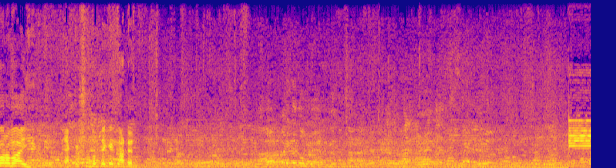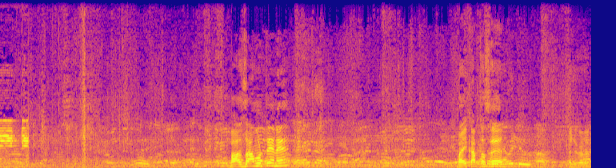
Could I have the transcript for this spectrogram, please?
বড় ভাই, একটা সুন্দর থেকে কাটেন। বাস জামুর ট্রেনে। ভাই, কাটতেছেন? আচ্ছা কাটেন।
